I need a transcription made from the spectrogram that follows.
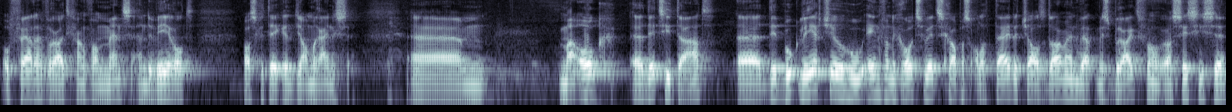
op verdere vooruitgang van mens en de wereld, was getekend Jan Marijnissen. Ehm, maar ook uh, dit citaat. Uh, dit boek leert je hoe een van de grootste wetenschappers aller tijden, Charles Darwin, werd misbruikt voor een racistische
